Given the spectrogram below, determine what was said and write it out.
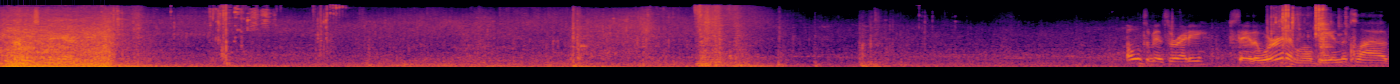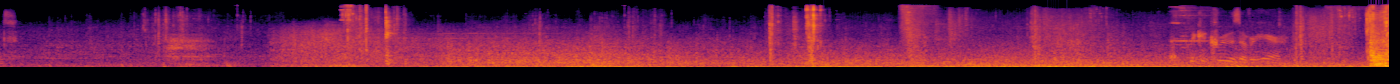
Who's there? Ultimate's ready. Say the word and we'll be in the clouds. We could cruise over here. Fox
